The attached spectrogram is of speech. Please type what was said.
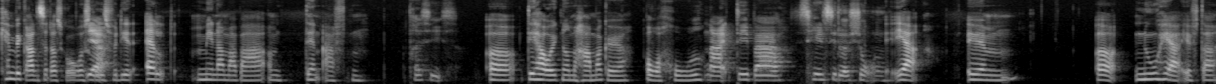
kæmpe grænse, der skulle overskrides, Ja. fordi at alt minder mig bare om den aften. Præcis. Og det har jo ikke noget med ham at gøre overhovedet. Nej, det er bare hele situationen. Ja. Øhm, og nu her efter,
